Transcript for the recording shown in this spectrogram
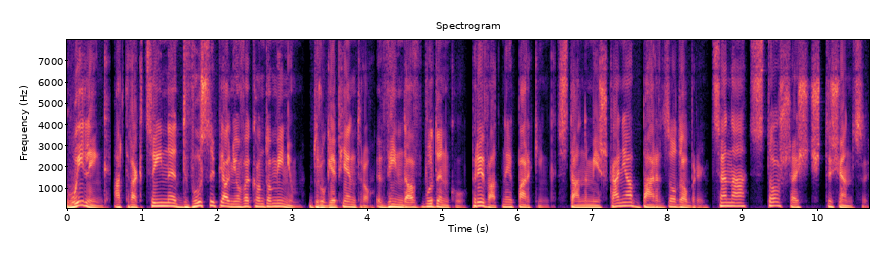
Wheeling. Atrakcyjne dwusypialniowe kondominium. Drugie piętro. Winda w budynku. Prywatny parking. Stan mieszkania bardzo dobry. Cena 106 tysięcy.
